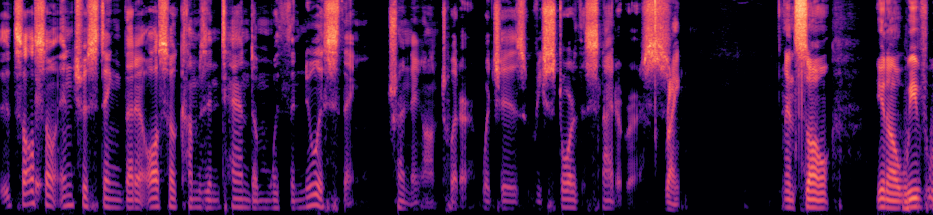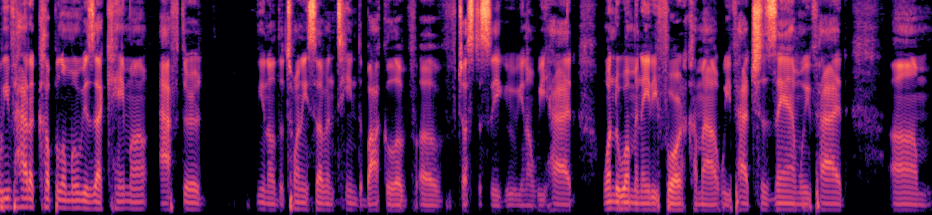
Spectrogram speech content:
it's also interesting that it also comes in tandem with the newest thing trending on Twitter, which is restore the Snyderverse. right. And so you know we've we've had a couple of movies that came out after you know the 2017 debacle of of justice league. You know we had wonder woman 84 come out. We've had shazam. We've had um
